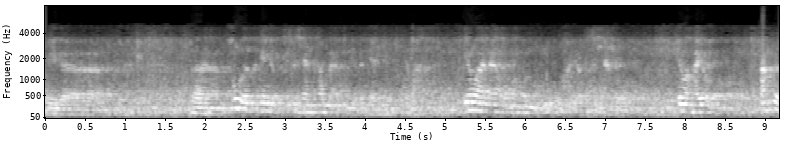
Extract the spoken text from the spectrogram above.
这个呃，中俄之间有四千三百公里的边境，对吧？另外呢，我们和蒙古啊有四千多，另外还有三个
